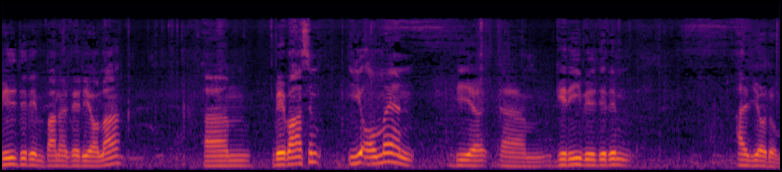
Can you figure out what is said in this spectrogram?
bildirim bana veriyorlar. Um, ve bazen iyi olmayan bir um, geri bildirim alıyorum.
